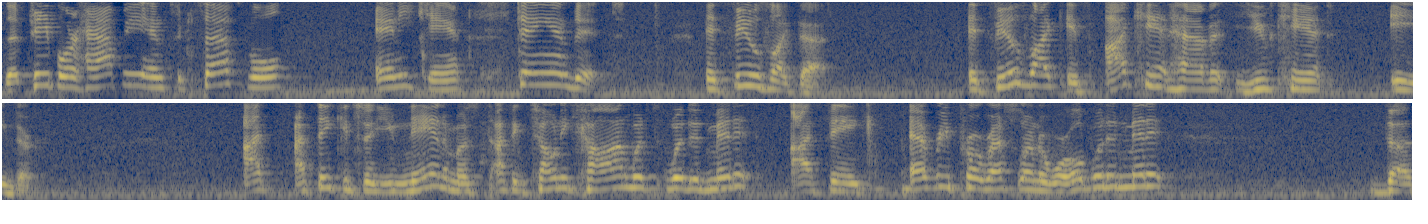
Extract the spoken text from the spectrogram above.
that people are happy and successful, and he can't stand it. It feels like that. It feels like if I can't have it, you can't either. I, I think it's a unanimous. I think Tony Khan would, would admit it. I think every pro wrestler in the world would admit it. The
